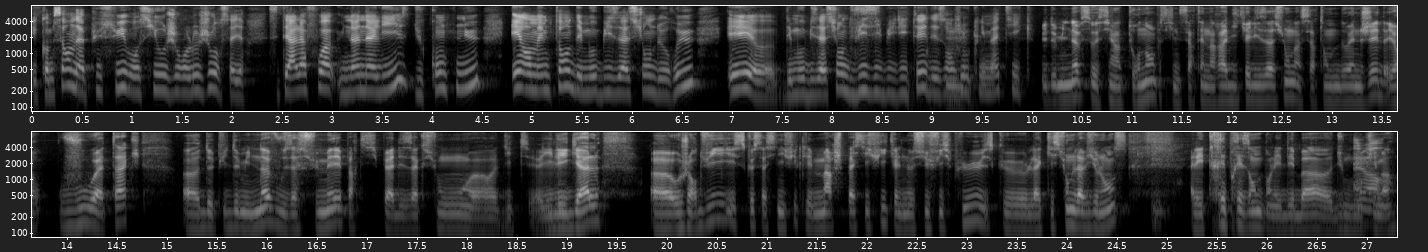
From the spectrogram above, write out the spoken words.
Et comme ça, on a pu suivre aussi au jour le jour. C'est-à-dire, c'était à la fois une analyse du contenu et en même temps des mobilisations de rue et euh, des mobilisations de visibilité des enjeux Mhm. climatiques. Mais 2009, c'est aussi un tournant parce qu'il y a une certaine radicalisation d'un certain nombre d'ONG. D'ailleurs, vous, Attaque, euh, depuis 2009, vous assumez participer à des actions euh, dites illégales Euh, aujourd'hui, est-ce que ça signifie que les marches pacifiques, elles ne suffisent plus? Est-ce que la question de la violence, elle est très présente dans les débats du mouvement Alors, climat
